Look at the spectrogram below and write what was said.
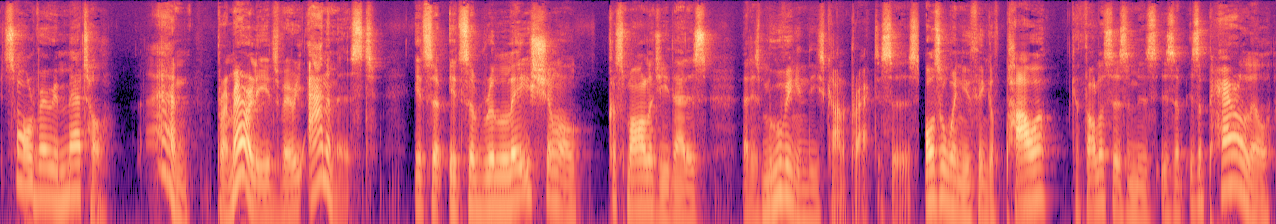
It's all very metal, and primarily it's very animist it's a it's a relational cosmology that is that is moving in these kind of practices. Also, when you think of power, Catholicism is is a, is a parallel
